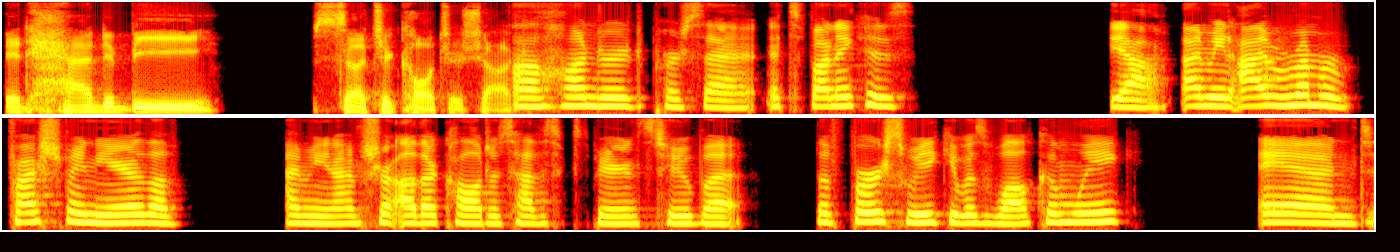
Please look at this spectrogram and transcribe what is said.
it had to be such a culture shock A hundred percent. It's funny because, yeah, I mean, I remember freshman year. The, I mean, I'm sure other colleges have this experience too, but the first week it was welcome week, and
